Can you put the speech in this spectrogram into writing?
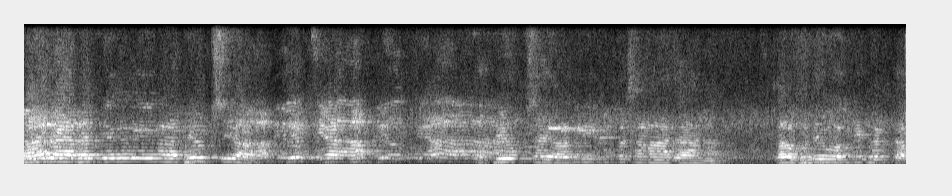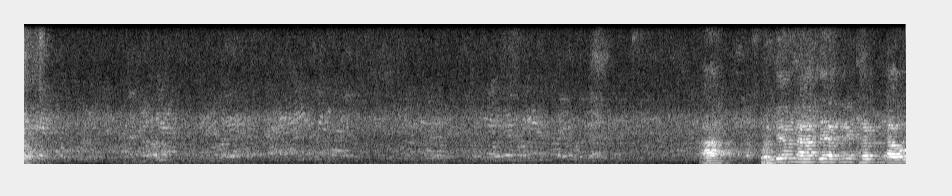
રાજા ભદ્યગલેન અભ્યુક્ષ્ય. અભ્યુક્ષ્ય અગ્નિ રૂપ સમાધાન ચાલો ભૂદેવો અગ્નિ પ્રગટાવો હા ભૂદેવના હાથે અગ્નિ પ્રગટાવો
